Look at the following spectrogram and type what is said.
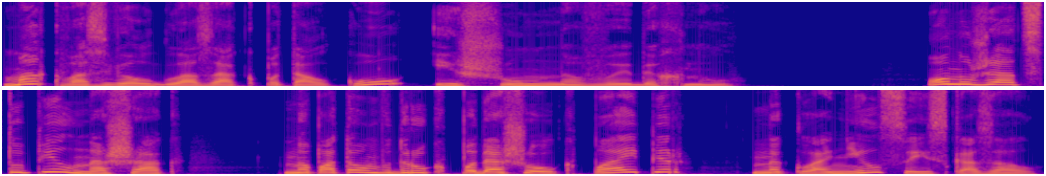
Мак возвел глаза к потолку и шумно выдохнул. Он уже отступил на шаг, но потом вдруг подошел к Пайпер, наклонился и сказал.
